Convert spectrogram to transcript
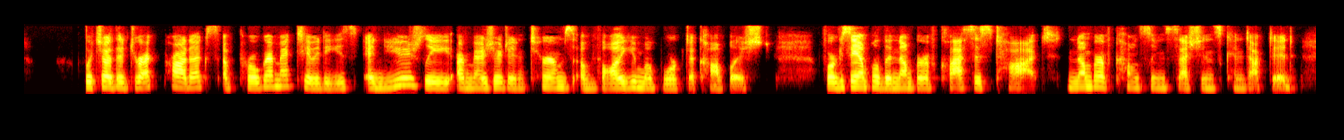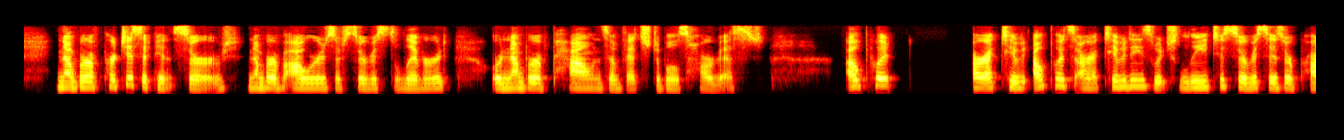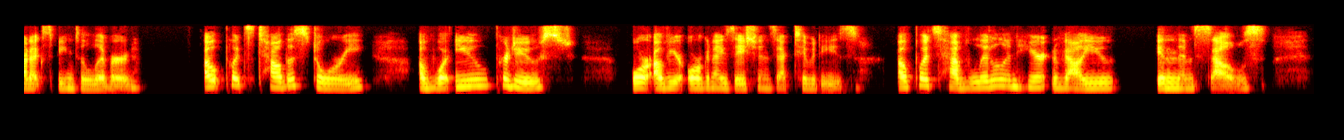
which are the direct products of program activities and usually are measured in terms of volume of work accomplished. For example, the number of classes taught, number of counseling sessions conducted, number of participants served, number of hours of service delivered, or number of pounds of vegetables harvested. Output are outputs are activities which lead to services or products being delivered. Outputs tell the story of what you produced or of your organization's activities. Outputs have little inherent value in themselves.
